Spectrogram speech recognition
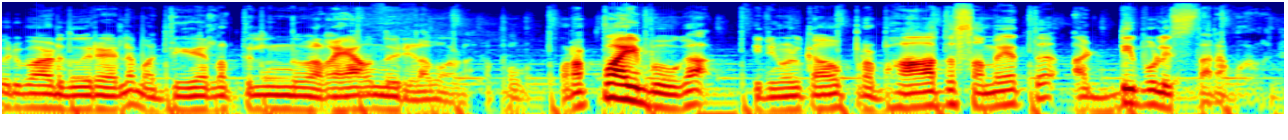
ഒരുപാട് ദൂരമല്ല മധ്യ കേരളത്തിൽ നിന്ന് പറയാവുന്ന ഒരിടമാണ് അപ്പം ഉറപ്പായും പോവുക. ഇരിങ്ങോൾക്കാവ് പ്രഭാത സമയത്ത് അടിപൊളി സ്ഥലമാണ്.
